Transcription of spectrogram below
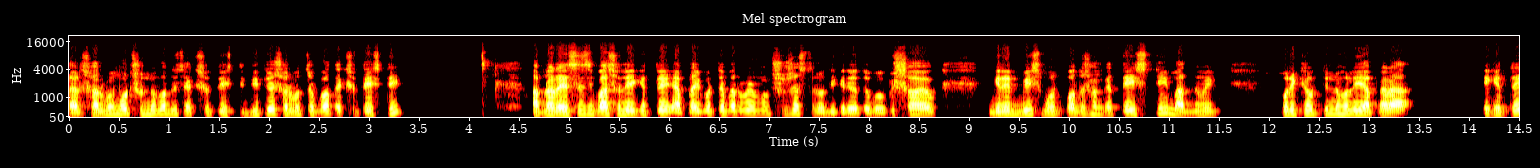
তার সর্বমোট শূন্য পদ হচ্ছে একশো তেইশটি। দ্বিতীয় সর্বোচ্চ পদ একশো তেইশটি। আপনারা এসএসসি পাস হলে এক্ষেত্রে অ্যাপ্লাই করতে পারবেন এবং সুস্বাস্থ্যের অধিকারী হতে হবে। সহায়ক গ্রেড বিশ, মোট পদ সংখ্যা তেইশটি। মাধ্যমিক পরীক্ষা উত্তীর্ণ হলেই আপনারা এক্ষেত্রে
